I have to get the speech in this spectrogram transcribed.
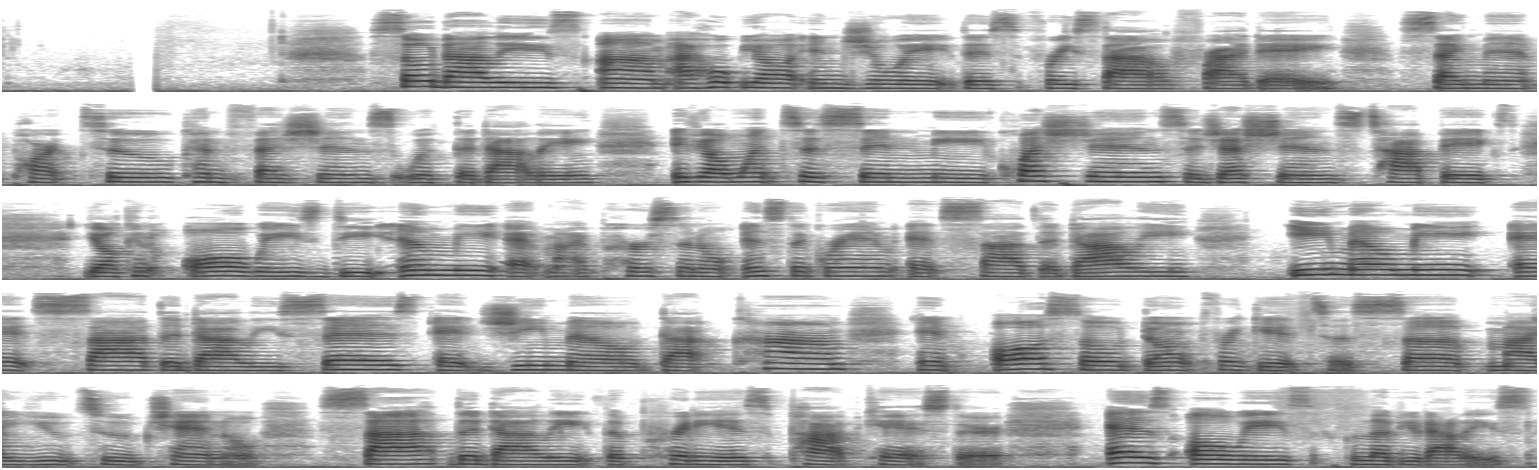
so, Dollies, um, I hope y'all enjoyed this Freestyle Friday segment, part two Confessions with the Dolly. If y'all want to send me questions, suggestions, topics, y'all can always DM me at my personal Instagram at Sa the Dolly email me at says at gmail.com and also don't forget to sub my youtube channel sa the the prettiest podcaster. As always love you dollies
